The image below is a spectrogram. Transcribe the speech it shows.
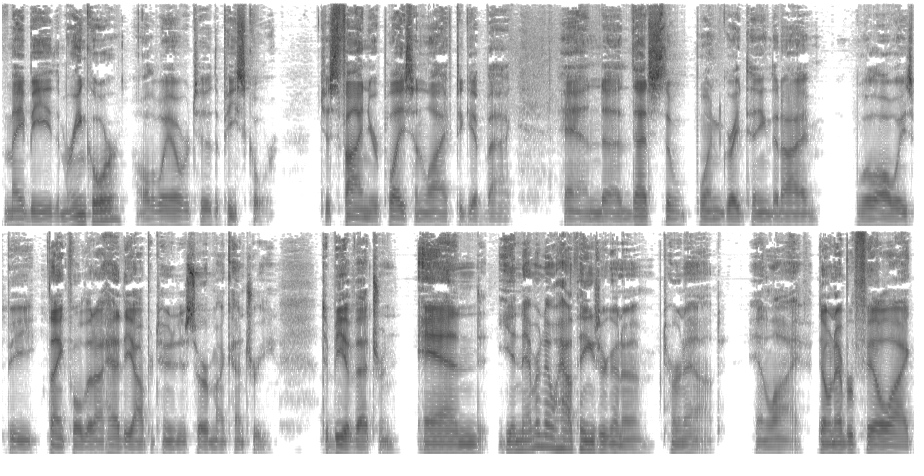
Maybe the Marine Corps, all the way over to the Peace Corps. Just find your place in life to give back. And uh, that's the one great thing that I will always be thankful that I had the opportunity to serve my country, to be a veteran. And you never know how things are going to turn out in life. Don't ever feel like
